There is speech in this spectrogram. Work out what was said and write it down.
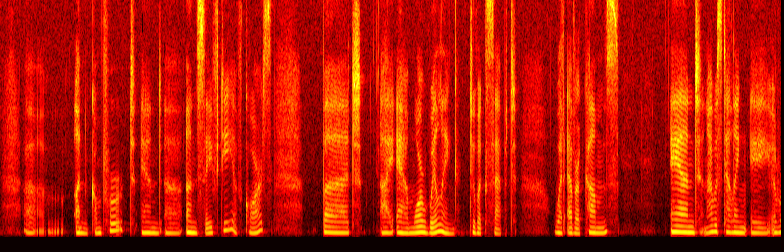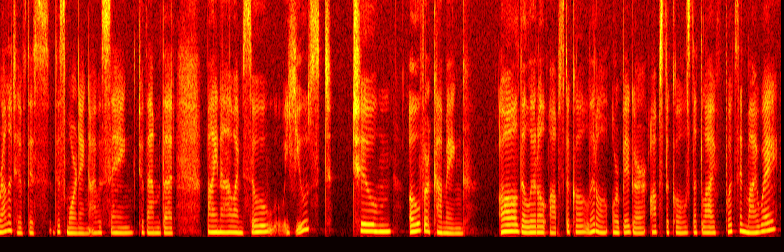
um, uncomfort and uh, unsafety, of course. But I am more willing to accept whatever comes and, and I was telling a, a relative this this morning, I was saying to them that by now I'm so used to overcoming all the little obstacle, little or bigger obstacles that life puts in my way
